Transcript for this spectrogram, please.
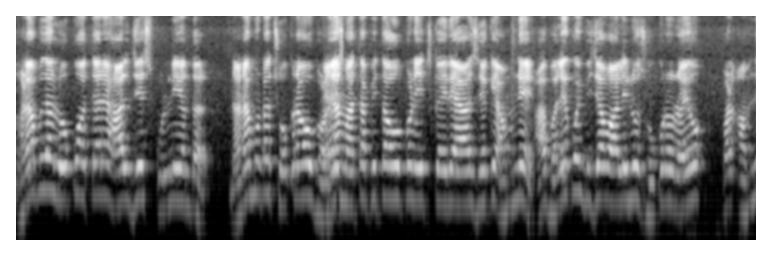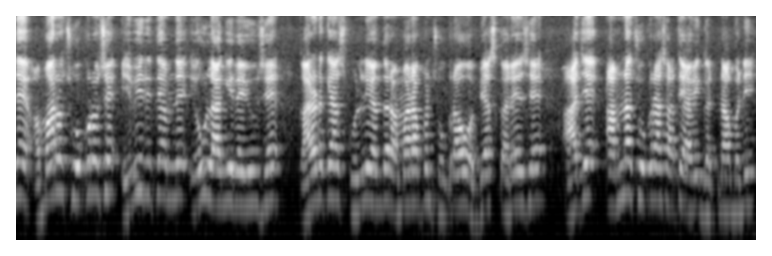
ઘણા બધા લોકો અત્યારે હાલ જે સ્કૂલની અંદર નાના મોટા છોકરાઓ ભણ્યા માતા પિતાઓ પણ એ જ કહી રહ્યા છે કે અમને આ ભલે કોઈ બીજા વાલીનો છોકરો રહ્યો પણ અમને, અમારો છોકરો છે, એવી રીતે અમને એવું લાગી રહ્યું છે, કારણ કે આ સ્કૂલની અંદર અમારા પણ છોકરાઓ અભ્યાસ કરે છે. આજે આમના છોકરા સાથે આવી ઘટના બની.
